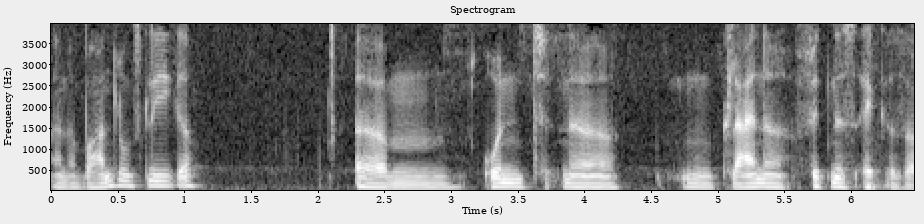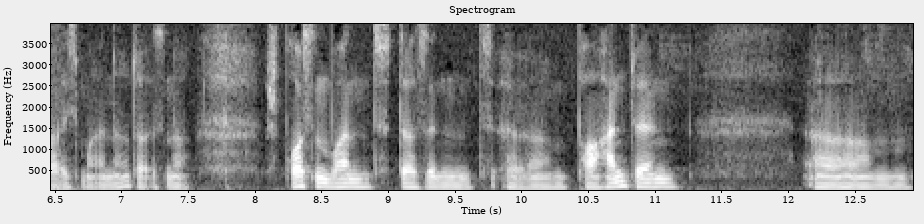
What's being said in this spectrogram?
eine Behandlungsliege ähm, und eine, eine kleine Fitnessecke, sage ich mal. Ne? Da ist eine Sprossenwand, da sind äh, ein paar Hanteln ähm,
